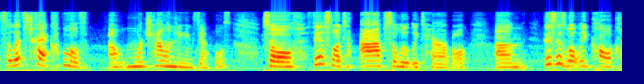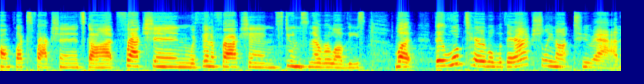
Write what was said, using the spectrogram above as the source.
right, so let's try a couple of uh, more challenging examples. So this looks absolutely terrible. Um, this is what we call a complex fraction. It's got fraction within a fraction. Students never love these. But they look terrible, but they're actually not too bad.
